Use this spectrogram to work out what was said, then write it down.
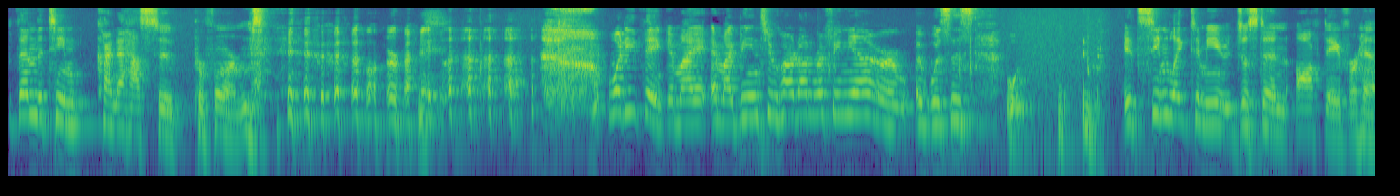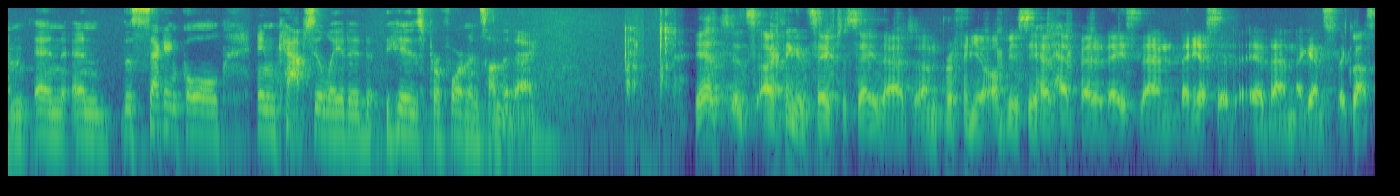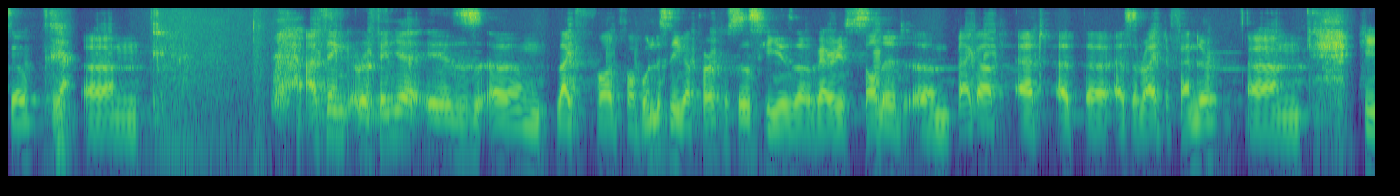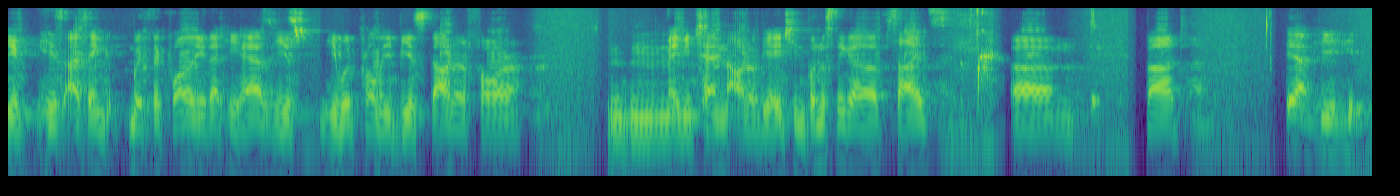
then the team kind of has to perform. right? what do you think? Am I am I being too hard on Rafinha, or was this? It seemed like to me just an off day for him, and and the second goal encapsulated his performance on the day. Yeah, it's, it's, I think it's safe to say that um, obviously had had better days than than yesterday than against the Glasgow. Yeah. Um, I, think Rafinha is um, like for, for Bundesliga purposes, he is a very solid um, backup at, at the, as a right defender. Um, he he's I think with the quality that he has, he's he would probably be a starter for maybe 10 out of the 18 Bundesliga sides. Um, but yeah, he, he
